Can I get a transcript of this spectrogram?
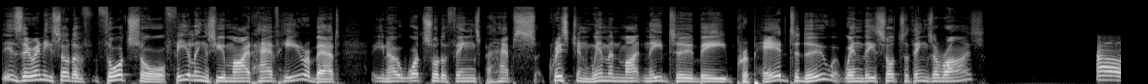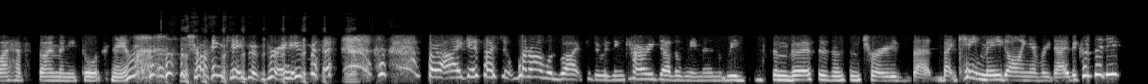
Is there any sort of thoughts or feelings you might have here about, you know, what sort of things perhaps Christian women might need to be prepared to do when these sorts of things arise? Oh, I have so many thoughts now. Try and keep it brief. but I guess I should. What I would like to do is encourage other women with some verses and some truths that that keep me going every day because it is.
